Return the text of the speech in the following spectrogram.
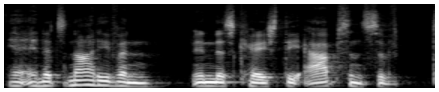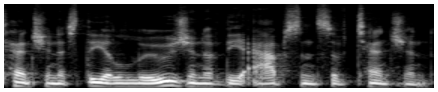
Yeah, and it's not even, in this case, the absence of tension, it's the illusion of the absence of tension.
